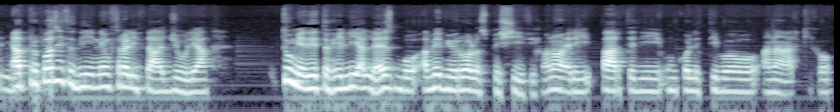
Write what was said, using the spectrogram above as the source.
Mm. A proposito di neutralità, Giulia, tu mi hai detto che lì a Lesbo avevi un ruolo specifico, no? eri parte di un collettivo anarchico.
